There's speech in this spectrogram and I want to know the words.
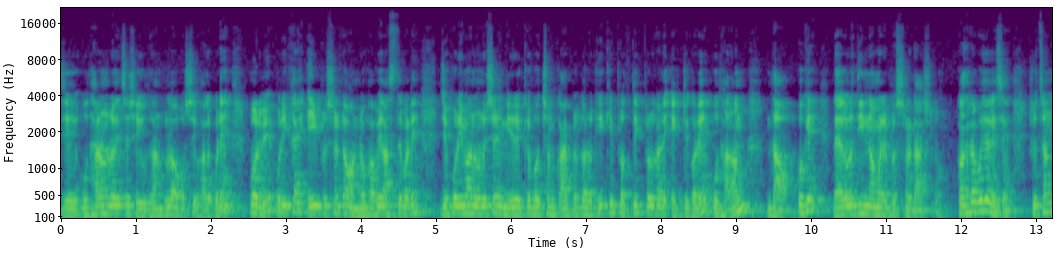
যে উদাহরণ রয়েছে সেই উদাহরণগুলো অবশ্যই ভালো করে পড়বে। পরীক্ষায় এই প্রশ্নটা অন্যভাবে আসতে পারে যে পরিমাণ অনুসারে নিরপেক্ষ বচন কয় প্রকার ও কী কী? প্রত্যেক প্রকারে একটি করে উদাহরণ দাও। ওকে? দেখা গেলো তিন নম্বরের প্রশ্নটা আসলো। কথাটা বোঝা গেছে? সুতরাং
